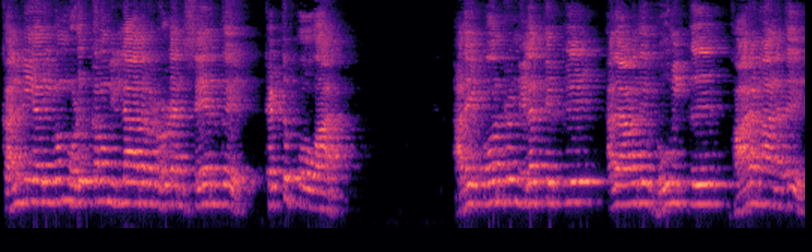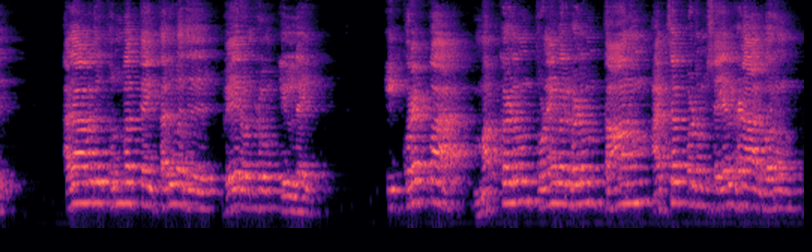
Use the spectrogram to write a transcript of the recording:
கல்வி அறிவும் ஒழுக்கமும் இல்லாதவர்களுடன் சேர்ந்து கெட்டுப் போவான் அதை போன்று நிலத்திற்கு அதாவது பூமிக்கு பாரமானது. அதாவது துன்பத்தை தருவது வேறொன்றும் இல்லை. இக்குறைப்பா மக்களும் துணைவர்களும் தானும் அச்சப்படும் செயல்களால் வரும்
